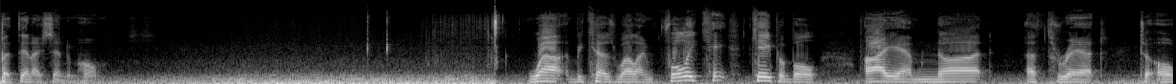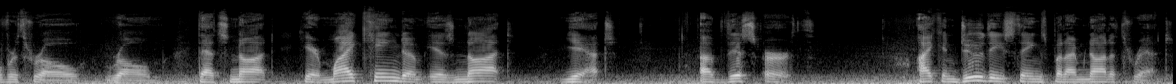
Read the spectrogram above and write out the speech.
But then I send them home. Well, because while I'm fully ca- capable, I am not a threat to overthrow Rome. That's not here. My kingdom is not yet of this earth. I can do these things, but I'm not a threat.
